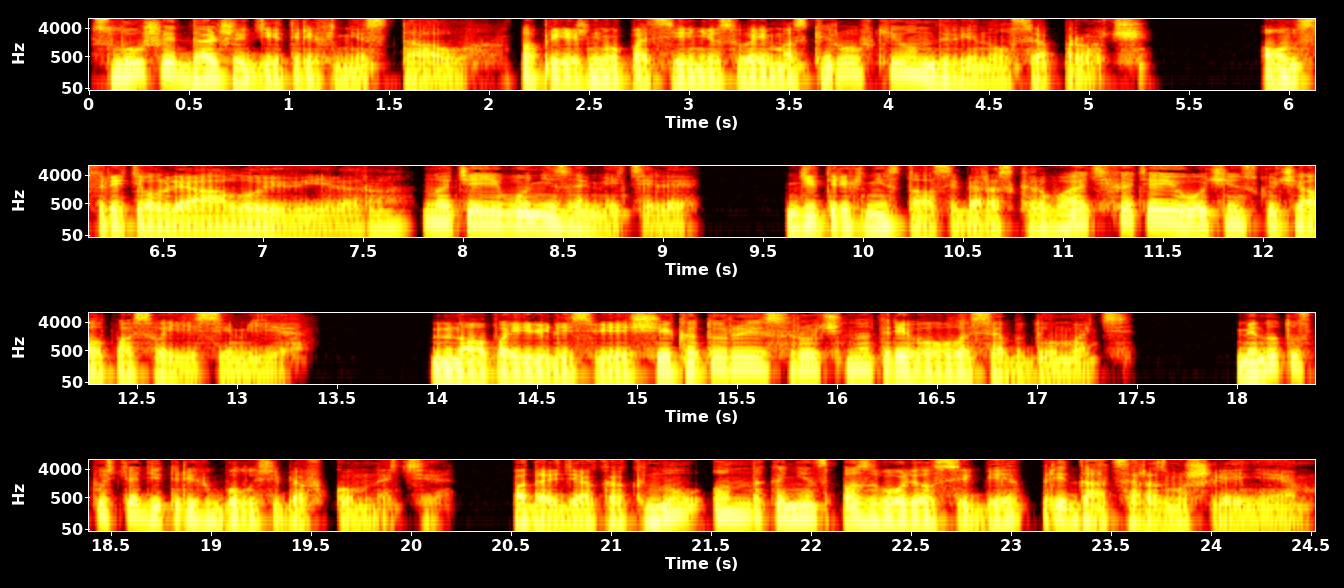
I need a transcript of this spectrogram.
Слушать дальше Дитрих не стал. По-прежнему под сенью своей маскировки он двинулся прочь. Он встретил Леалу и Виллера, но те его не заметили. Дитрих не стал себя раскрывать, хотя и очень скучал по своей семье. Но появились вещи, которые срочно требовалось обдумать. Минуту спустя Дитрих был у себя в комнате. Подойдя к окну, он, наконец, позволил себе предаться размышлениям.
